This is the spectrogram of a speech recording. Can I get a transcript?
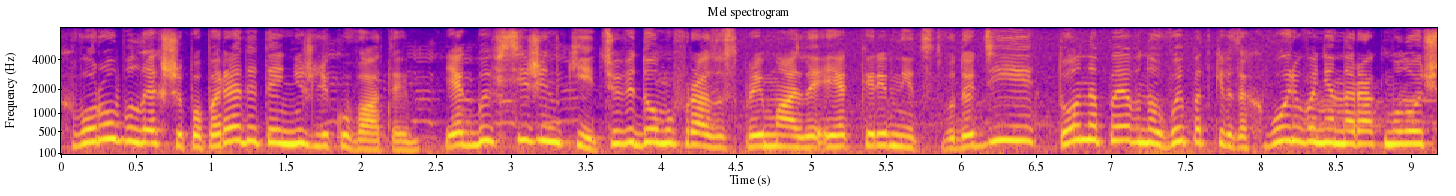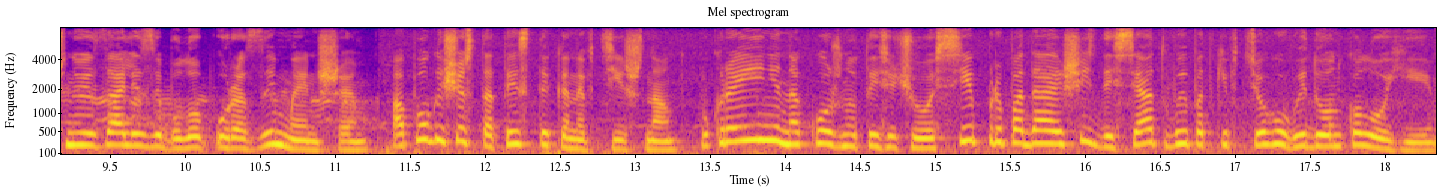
Хворобу легше попередити, ніж лікувати. Якби всі жінки цю відому фразу сприймали як керівництво до дії, то напевно випадків захворювання на рак молочної залізи було б у рази менше. А поки що статистика невтішна. В Україні на кожну тисячу осіб припадає 60 випадків цього виду онкології.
